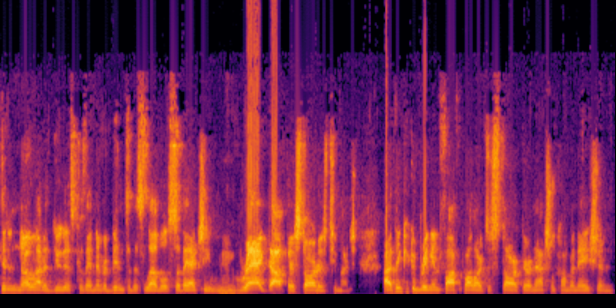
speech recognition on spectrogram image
didn't know how to do this because they'd never been to this level, so they actually mm-hmm. ragged out their starters too much. I think you could bring in Faf Pollard to start. They're a natural combination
